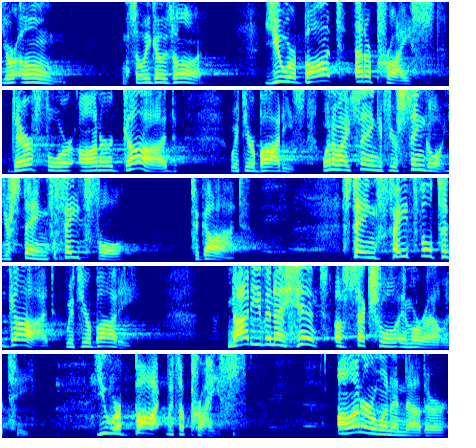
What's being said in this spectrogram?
your own. And so he goes on. You were bought at a price, therefore honor God with your bodies. What am I saying? If you're single, you're staying faithful to God. Staying faithful to God with your body. Not even a hint of sexual immorality. You were bought with a price. Honor one another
